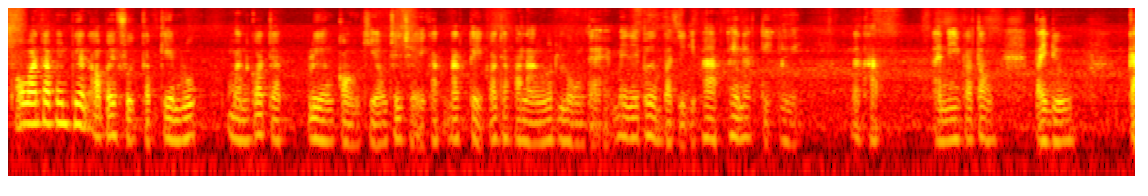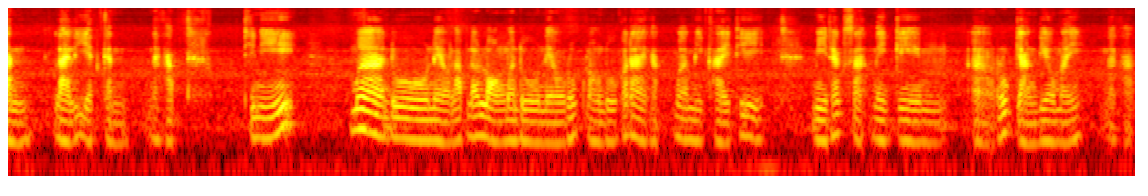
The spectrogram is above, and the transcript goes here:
เพราะว่าถ้าเพื่อนๆเอาไปฝึกกับเกมลุก มันก็จะเปลืองกล่องเขียวเฉยๆครับ นักเตะก็จะพลังลดลงแต่ไม่ได้เพิ่มประสิทธิภาพให้นักเตะเลยนะครับ อันนี้ก็ต้องไปดูกันรายละเอียดกันนะครับ ทีนี้เมื่อดูแนวรับแล้วลองมาดูแนวรุกลองดูก็ได้ครับ ว่ามีใครที่มีทักษะในเกมรุกอย่างเดียวไหมนะครับ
